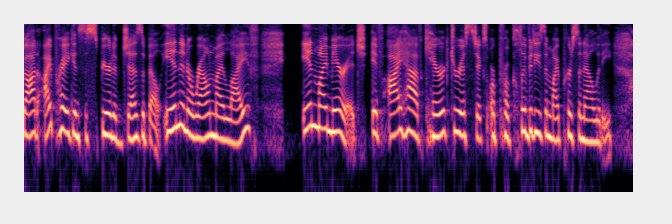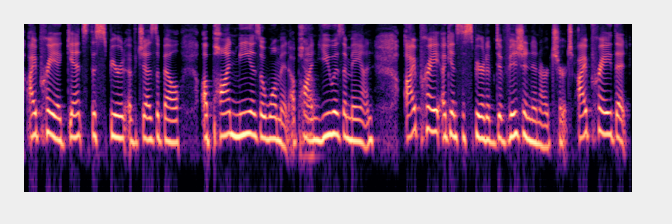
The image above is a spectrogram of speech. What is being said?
God, I pray against the spirit of Jezebel in and around my life in my marriage, if I have characteristics or proclivities in my personality, I pray against the spirit of Jezebel upon me as a woman, upon yeah. you as a man. I pray against the spirit of division in our church. I pray that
